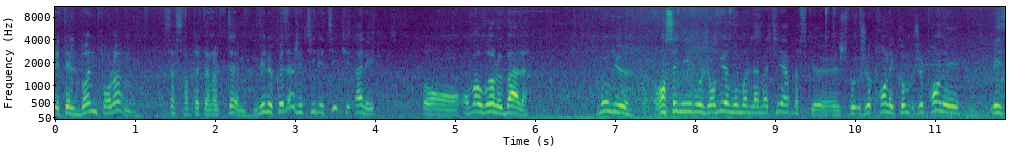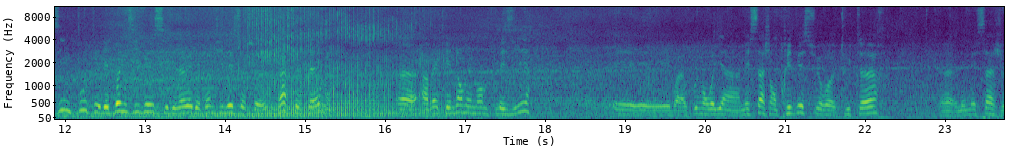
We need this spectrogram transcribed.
est-elle bonne pour l'homme? Ça sera peut-être un autre thème. Mais le codage est-il éthique? Allez, on, va ouvrir le bal. Mon Dieu, renseignez-vous aujourd'hui, amenez-moi de la matière parce que je, prends, les, inputs et les bonnes idées, si vous avez des bonnes idées sur ce vaste thème, euh, avec énormément de plaisir. Et voilà, vous pouvez m'envoyer un message en privé sur Twitter. Euh, les messages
